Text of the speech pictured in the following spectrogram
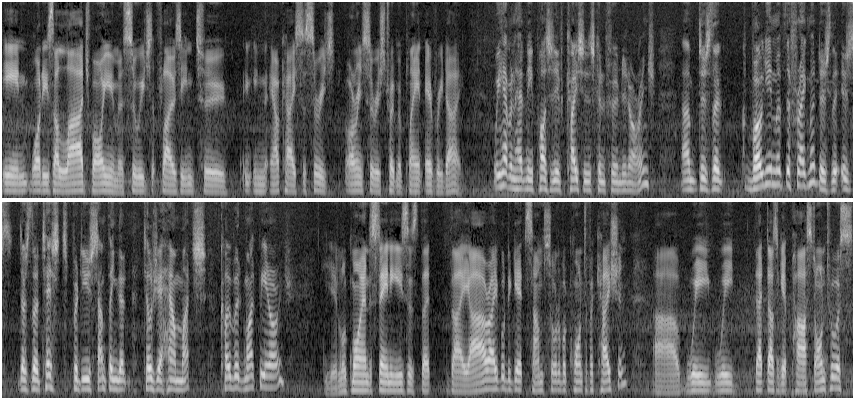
in what is a large volume of sewage that flows into, in our case, the sewage, Orange Sewage Treatment Plant every day. We haven't had any positive cases confirmed in Orange. Um, does the volume of the fragment, does the, is, does the test produce something that tells you how much COVID might be in Orange? Yeah, look, my understanding is, is that they are able to get some sort of a quantification. Uh, we, we, that doesn't get passed on to us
